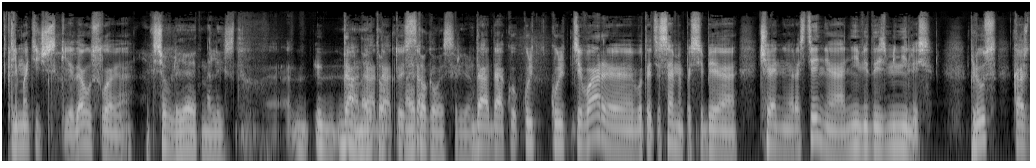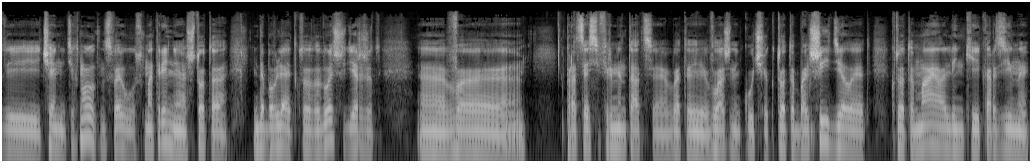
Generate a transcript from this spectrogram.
климатические да, условия. Все влияет на лист. Э, Да, на да, итог- да. То есть на итоговое сырье. да, да, ку- куль- культивары, вот эти сами по себе чайные растения, они видоизменились. Плюс каждый чайный технолог на свое усмотрение что-то добавляет, кто-то дольше держит э, в процессе ферментации в этой влажной куче. Кто-то большие делает, кто-то маленькие корзины.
